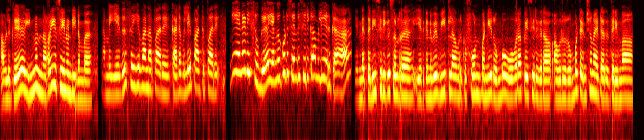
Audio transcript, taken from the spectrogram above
அவளுக்கு இன்னும் நிறைய செய்யணும்டி நம்ம. நம்ம எது செய்ய வேணா பாரு கடவுளே பார்த்து பாரு நீ என்னடி சுகு எங்க கூட சேர்ந்து சிரிக்காமலே இருக்கா? என்ன தடி சிரிக்க சொல்ற? ஏற்கனவே வீட்ல அவருக்கு ஃபோன் பண்ணி ரொம்ப ஓவரா பேசியிருக்கிறா. அவரு ரொம்ப டென்ஷன் ஆயிட்டாரு தெரியுமா?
